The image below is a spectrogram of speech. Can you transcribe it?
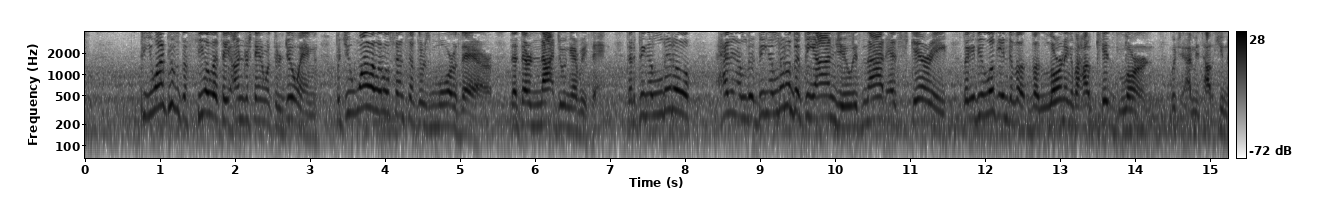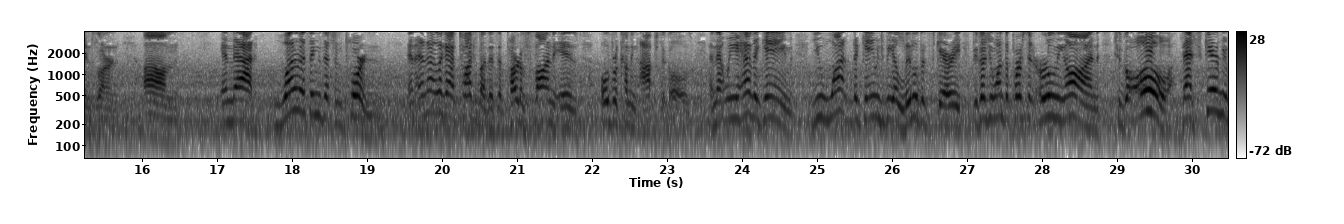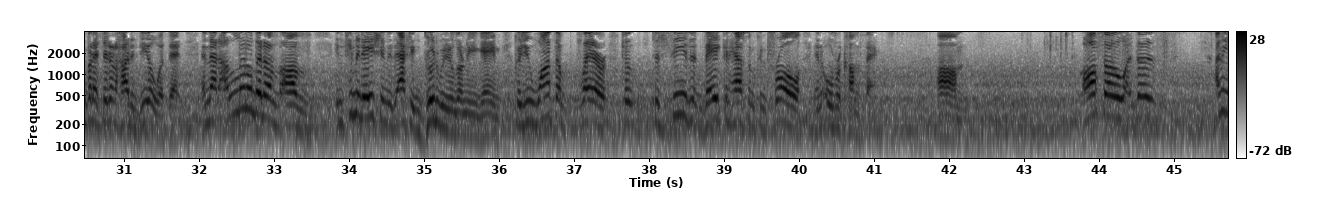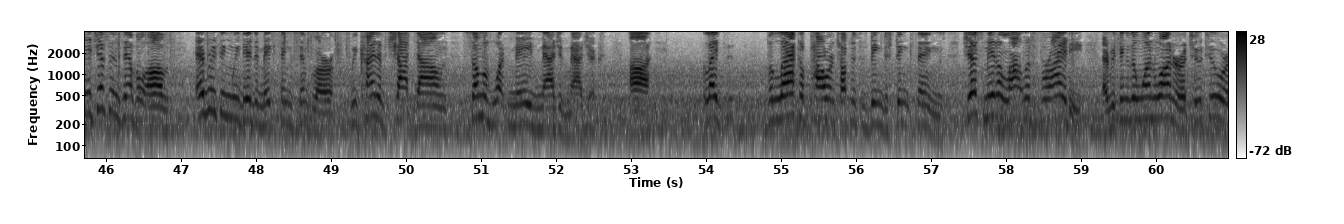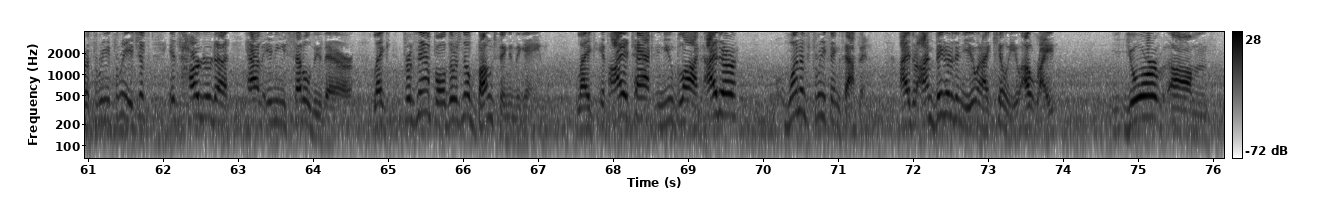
you want people to feel that they understand what they're doing, but you want a little sense of there's more there, that they're not doing everything. That being a little, having a, being a little bit beyond you is not as scary. Like if you look into the, the learning about how kids learn, which I mean, it's how humans learn um, and that one of the things that's important, and, and like I've talked about this, that part of fun is overcoming obstacles. And that when you have a game, you want the game to be a little bit scary because you want the person early on to go, oh, that scared me, but I figured out how to deal with it. And that a little bit of, of intimidation is actually good when you're learning a game because you want the player to, to see that they can have some control and overcome things. Um, also, the I mean, it's just an example of everything we did to make things simpler. We kind of chopped down some of what made magic magic. Uh, like the lack of power and toughness as being distinct things just made a lot less variety. Everything's a 1 1 or a 2 2 or a 3 3. It's just, it's harder to have any subtlety there. Like, for example, there was no bouncing in the game. Like, if I attacked and you blocked, either one of three things happen. Either I'm bigger than you and I kill you outright, you're um,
